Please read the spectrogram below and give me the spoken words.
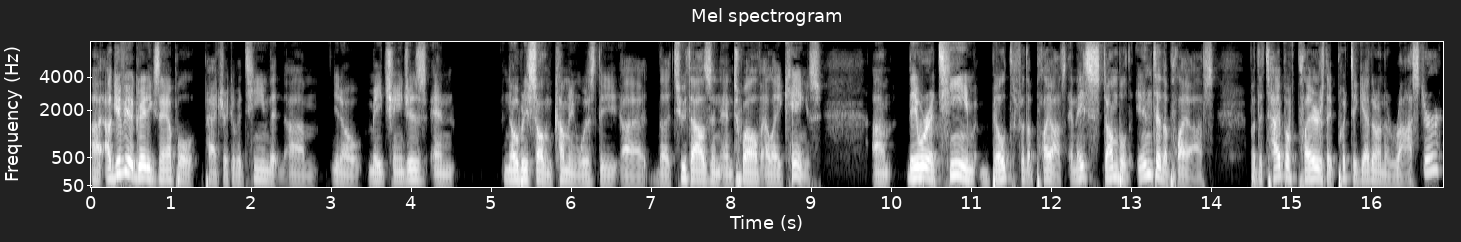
uh, I'll give you a great example, Patrick, of a team that um, you know made changes and nobody saw them coming. Was the uh, the 2012 LA Kings? Um, they were a team built for the playoffs, and they stumbled into the playoffs. But the type of players they put together on the roster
